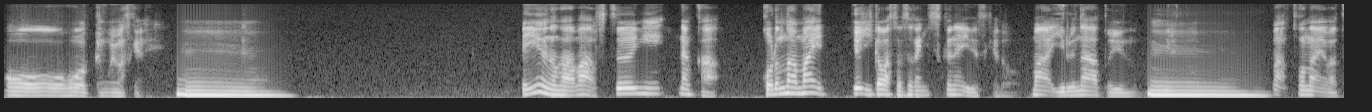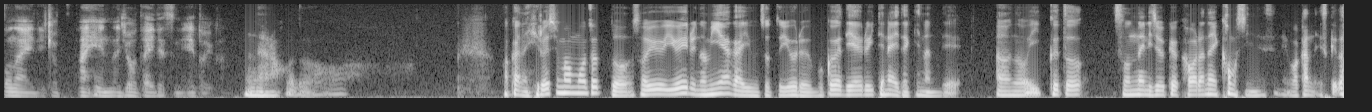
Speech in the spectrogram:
おーおーって思いますけどね。うん。っていうのが、まあ普通になんか、コロナ前よりかはさすがに少ないですけど、まあいるなというのをう見ると、ん。まあ都内は都内でちょっと大変な状態ですね、というか。なるほど。わかんない。広島もちょっと、そういういわゆる飲み屋街をちょっと夜僕が出歩いてないだけなんで、あの、行くとそんなに状況変わらないかもしれないですね。わかんないですけど。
